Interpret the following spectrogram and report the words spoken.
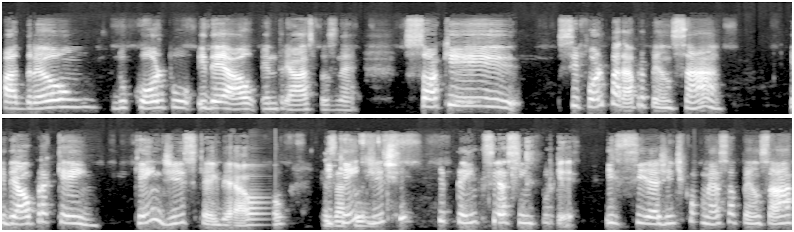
padrão do corpo ideal, entre aspas, né? Só que se for parar para pensar, ideal para quem? Quem disse que é ideal? Exatamente. E quem disse que tem que ser assim? Porque e se a gente começa a pensar,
